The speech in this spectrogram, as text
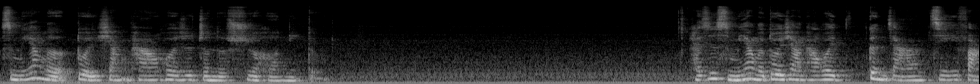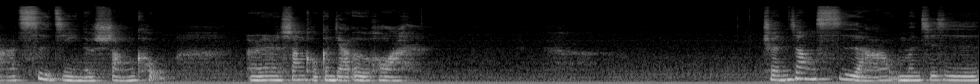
什么样的对象他会是真的适合你的？还是什么样的对象他会更加激发、刺激你的伤口，而伤口更加恶化？权杖四啊，我们其实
